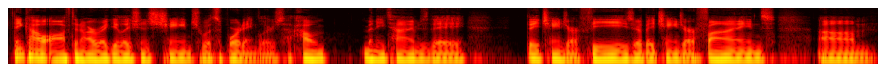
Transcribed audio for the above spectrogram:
Think how often our regulations change with sport anglers, how many times they they change our fees or they change our fines. Um,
